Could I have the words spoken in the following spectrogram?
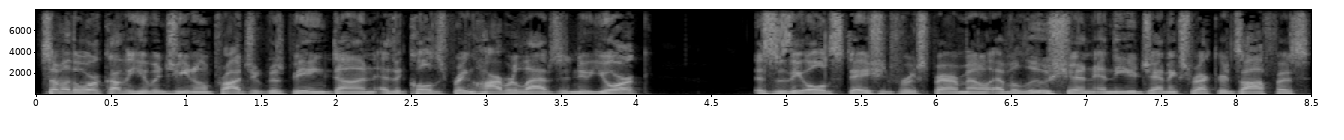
Some of the work on the Human Genome Project was being done at the Cold Spring Harbor Labs in New York. This is the old station for experimental evolution and the eugenics records office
